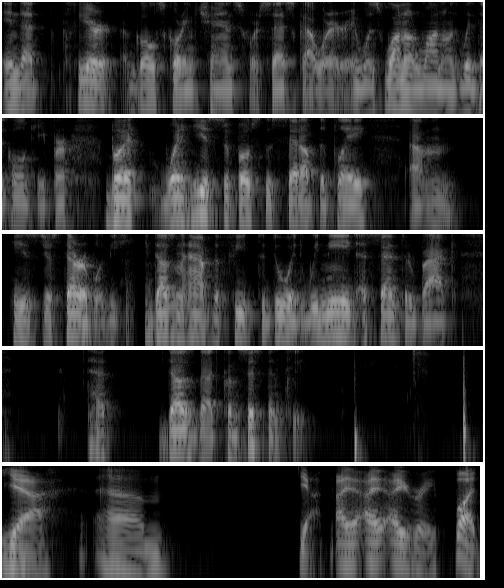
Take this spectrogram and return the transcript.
in that clear goal scoring chance for CSKA where it was one on one with the goalkeeper. But when he is supposed to set up the play, um, he's just terrible. He doesn't have the feet to do it. We need a center back that does that consistently. Yeah. Um, yeah, I, I, I agree. But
